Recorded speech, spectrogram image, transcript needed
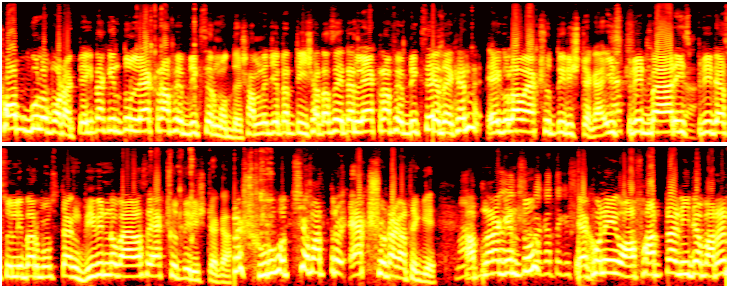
সবগুলো প্রোডাক্ট এটা কিন্তু ল্যাকরা ফেব্রিক্স এর মধ্যে সামনে যেটা টি শার্ট আছে এটা ল্যাকরা ফেব্রিক্স দেখেন এগুলাও একশো তিরিশ টাকা। স্প্রিড বায়ার। স্প্রিড অ্যাসুলিবার মুস্টাং বিভিন্ন বায়ার আছে একশো তিরিশ টাকা। মানে শুরু হচ্ছে মাত্র একশো টাকা থেকে। আপনারা কিন্তু। এখন এই অফারটা নিতে পারেন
